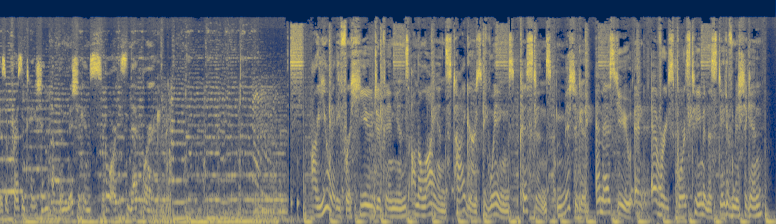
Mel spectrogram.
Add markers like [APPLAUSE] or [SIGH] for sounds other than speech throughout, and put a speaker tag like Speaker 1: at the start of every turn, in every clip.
Speaker 1: is a presentation of the Michigan Sports Network. Are you ready for huge opinions on the Lions, Tigers, Wings, Pistons, Michigan, MSU, and every sports team in the state of Michigan?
